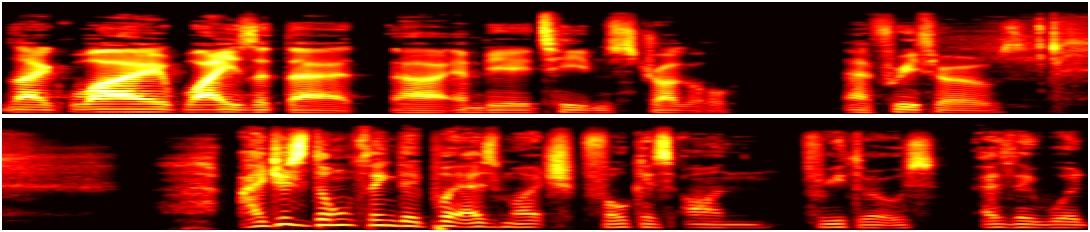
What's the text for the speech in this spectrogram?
like why why is it that uh, NBA teams struggle at free throws? I just don't think they put as much focus on free throws as they would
